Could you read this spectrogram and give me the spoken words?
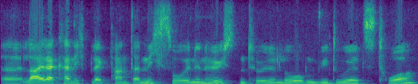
Äh, leider kann ich Black Panther nicht so in den höchsten Tönen loben wie du jetzt Thor.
